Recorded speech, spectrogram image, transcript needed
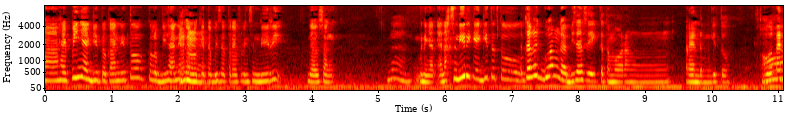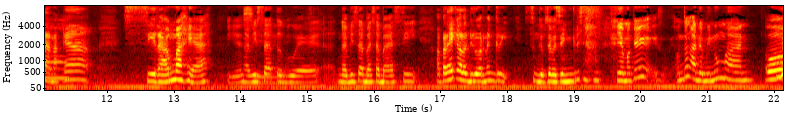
uh, happy-nya gitu kan. Itu kelebihannya kalau kita bisa traveling sendiri nggak usah Nah, mendingan enak sendiri kayak gitu tuh. Tapi gue nggak bisa sih ketemu orang random gitu. Gue kan Oh. anaknya si ramah ya. Iya nggak bisa tuh gue. Nggak bisa basa-basi. Apalagi kalau di luar negeri. Nggak bisa bahasa Inggris. Ya makanya untung ada minuman. Oh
